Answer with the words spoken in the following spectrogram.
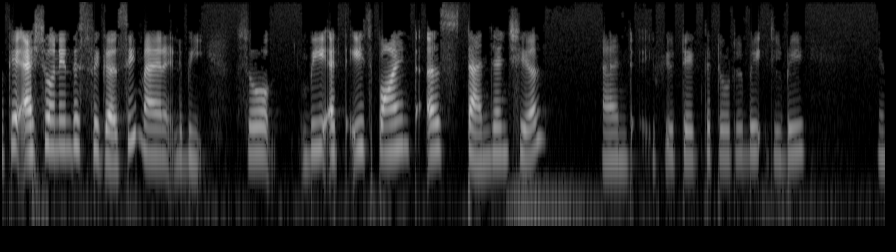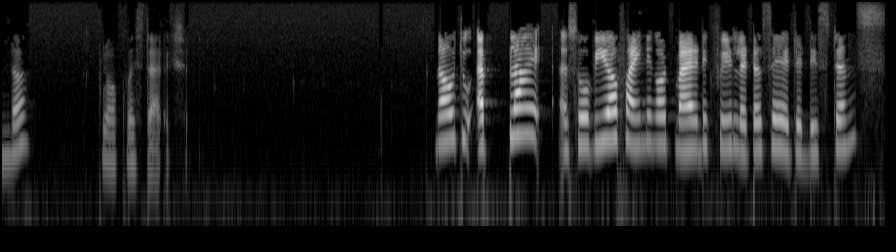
Okay as shown in this figure see magnetic b. So b at each point is tangential and if you take the total b it will be in the clockwise direction. Now to apply so we are finding out magnetic field let us say at a distance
